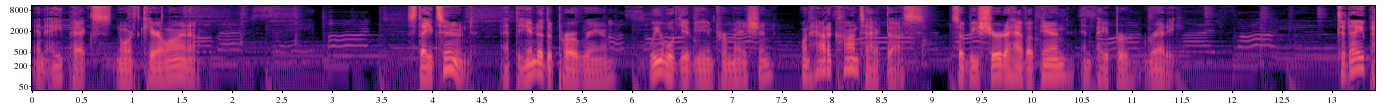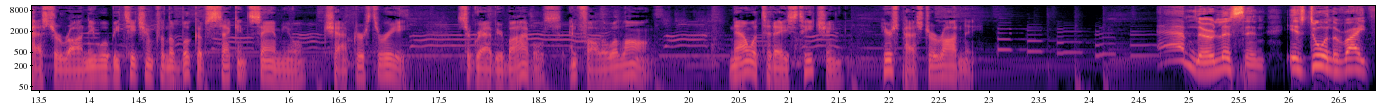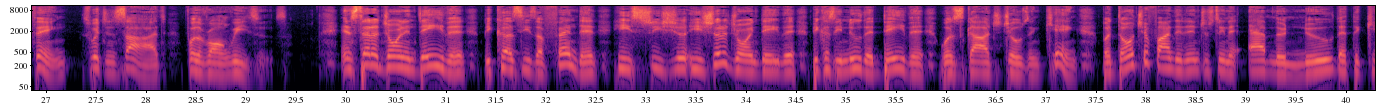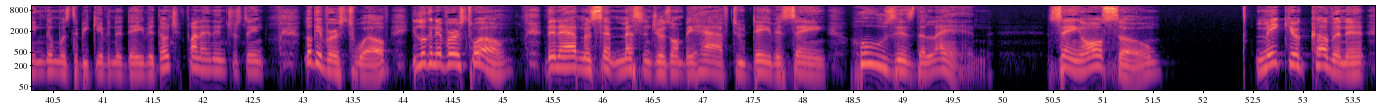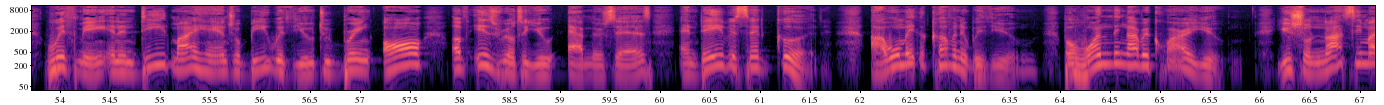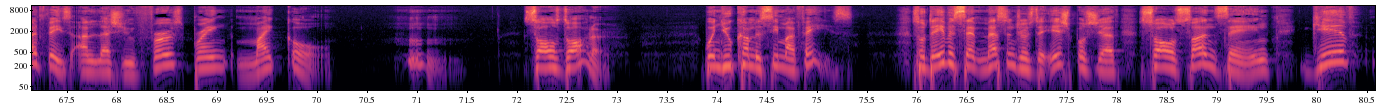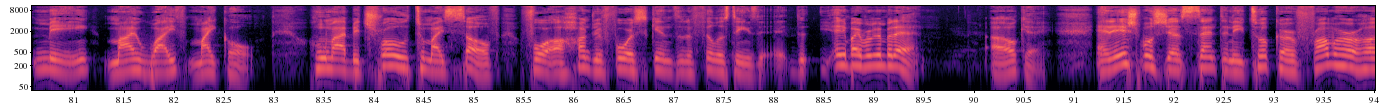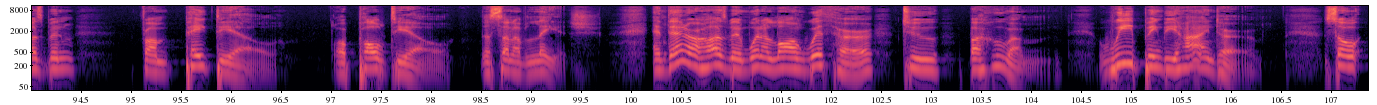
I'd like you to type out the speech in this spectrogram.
in Apex, North Carolina. Stay tuned. At the end of the program, we will give you information on how to contact us, so be sure to have a pen and paper ready. Today, Pastor Rodney will be teaching from the book of 2 Samuel, chapter 3. So grab your Bibles and follow along. Now, with today's teaching, here's Pastor Rodney. Abner, listen, is doing the right thing, switching sides for the wrong reasons. Instead of joining David because he's offended, he, he, should, he should have joined David because he knew that David was God's chosen king. But don't you find it interesting that Abner knew that the kingdom was to be given to David? Don't you find that interesting? Look at verse 12. You're looking at verse 12. Then Abner sent messengers on behalf to David saying, Whose is the land? Saying also, Make your covenant with me, and indeed my hand shall be with you to bring all of Israel to you, Abner says. And David said, Good. I will make a covenant with you, but one thing I require you. You shall not see my face unless you first bring Michal, hmm, Saul's daughter, when you come to see my face. So David sent messengers to Ishbosheth, Saul's son, saying, Give me my wife Michal, whom I betrothed to myself for a hundred foreskins of the Philistines. Eh, eh, anybody remember that? Oh, okay. And Ishbosheth just sent and he took her from her husband from Paltiel or Paltiel, the son of Laish. And then her husband went along with her to Bahurim, weeping behind her. So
